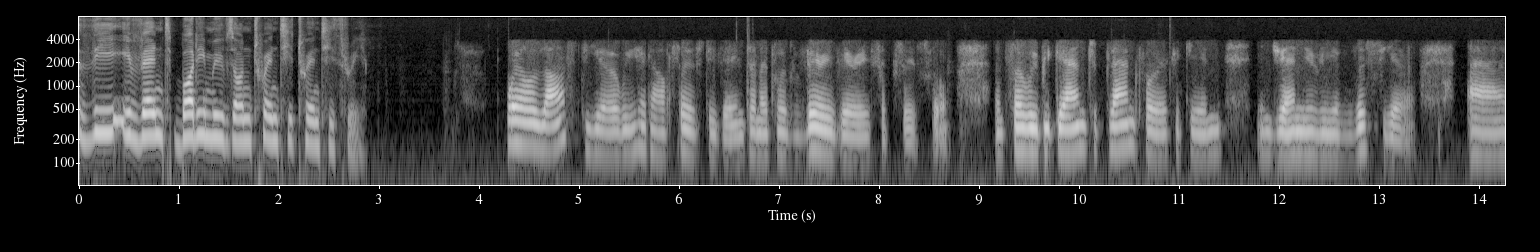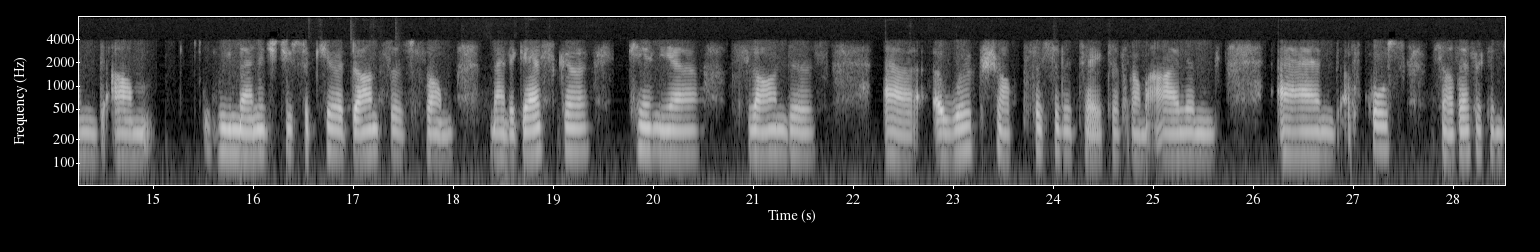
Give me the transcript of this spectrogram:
the event Body Moves On 2023. Well, last year we had our first event and it was very, very successful. And so we began to plan for it again in January of this year. And um, we managed to secure dancers from Madagascar, Kenya, Flanders, uh, a workshop facilitator from Ireland, and of course, South African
